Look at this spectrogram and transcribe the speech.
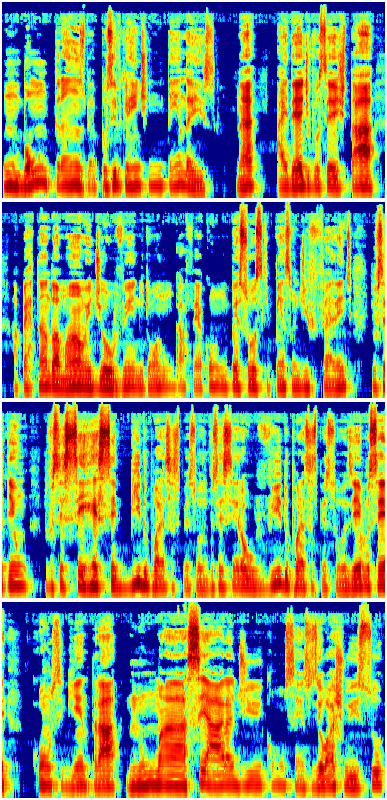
um bom trânsito. É possível que a gente entenda isso, né? A ideia de você estar apertando a mão e de ouvindo, tomando um café com pessoas que pensam diferente, de você ter um, de você ser recebido por essas pessoas, você ser ouvido por essas pessoas, e aí você conseguir entrar numa seara de consensos. Eu acho isso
